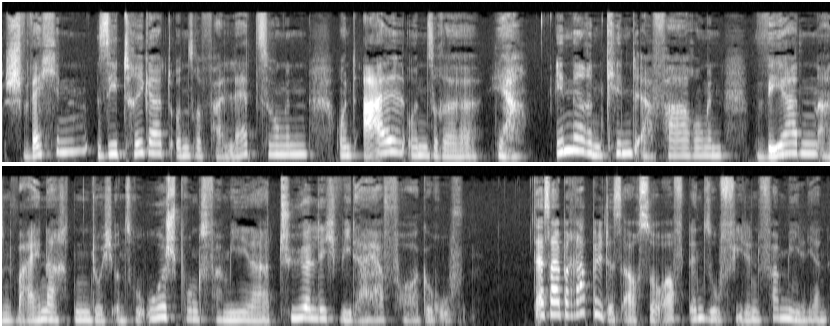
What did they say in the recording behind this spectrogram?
Schwächen, sie triggert unsere Verletzungen und all unsere ja, inneren Kinderfahrungen werden an Weihnachten durch unsere Ursprungsfamilie natürlich wieder hervorgerufen. Deshalb rappelt es auch so oft in so vielen Familien,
